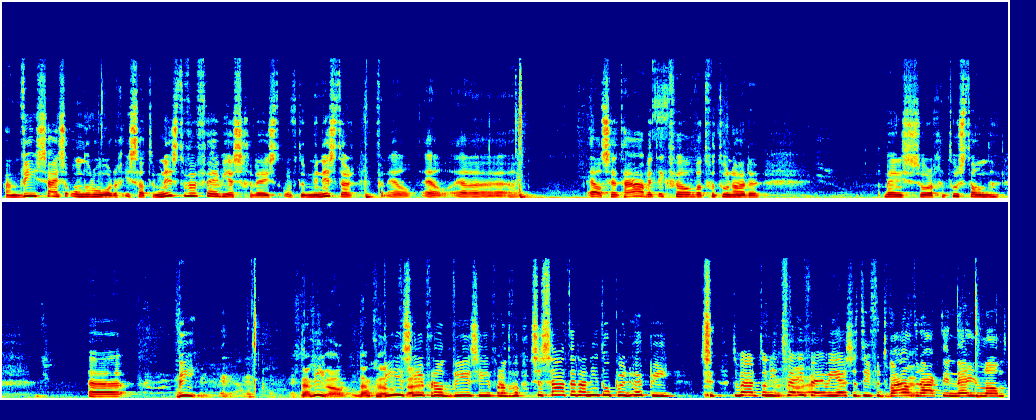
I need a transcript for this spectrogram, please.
Aan wie zijn ze onderhorig? Is dat de minister van VWS geweest of de minister van L, L, LZH, weet ik veel wat we toen hadden? Medische zorg en toestanden. Eh, wie? Dank u wel. Dank u wel. Wie is hier, verant, wie is hier verantwoordelijk? Ze zaten daar niet op hun uppie. Er waren toch niet twee VWS'ers die verdwaald raakten in Nederland...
